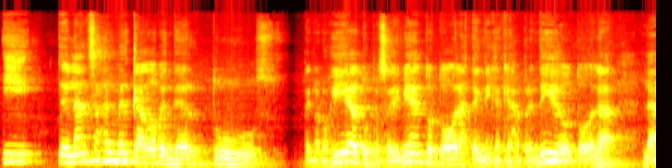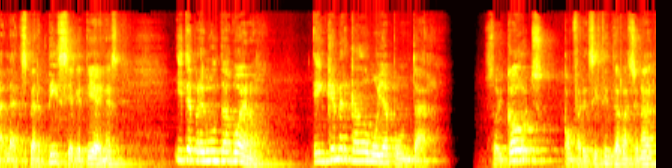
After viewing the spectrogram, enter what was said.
y te lanzas al mercado a vender tus tecnología, tu procedimiento, todas las técnicas que has aprendido, toda la, la, la experticia que tienes, y te preguntas, bueno, ¿en qué mercado voy a apuntar? Soy coach, conferencista internacional.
